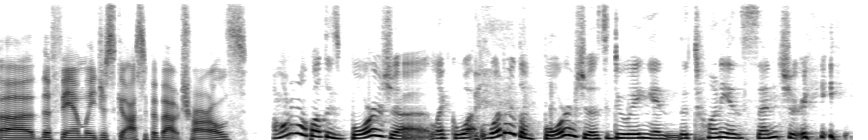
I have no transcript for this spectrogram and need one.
uh, the family just gossip about Charles. I want to know about this Borgia. Like, what what are the Borgias doing in the 20th century?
